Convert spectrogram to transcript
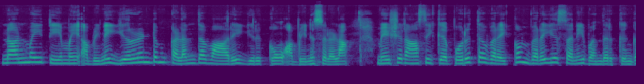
நன்மை தீமை அப்படின்னு இரண்டும் கலந்தவாறு இருக்கும் அப்படின்னு சொல்லலாம். மேஷ ராசிக்கு பொறுத்த வரைக்கும் விரைய சனி வந்திருக்குங்க.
